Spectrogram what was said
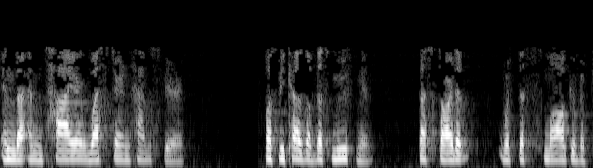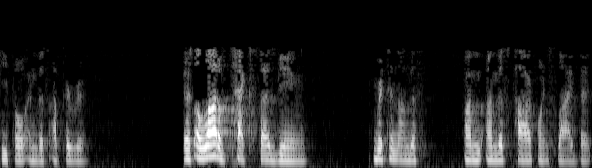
in the entire Western Hemisphere was because of this movement that started with this small group of people in this upper room. There's a lot of text that's being written on this on, on this PowerPoint slide, but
